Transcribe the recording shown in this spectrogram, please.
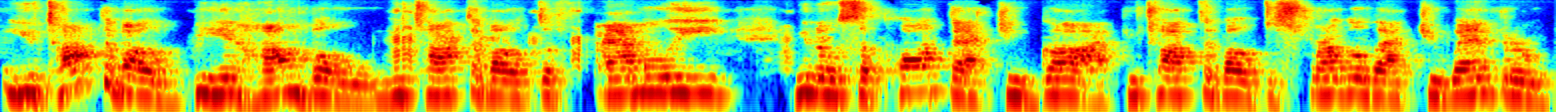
you talked about being humble. You talked about the family you know support that you got. You talked about the struggle that you went through.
